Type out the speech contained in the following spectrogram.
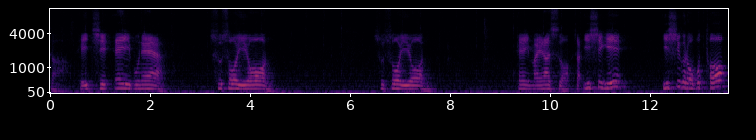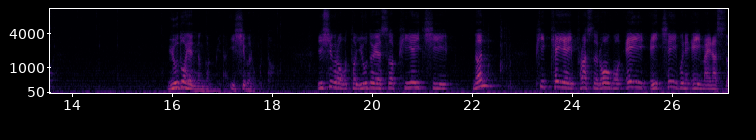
자, HA분의 수소이온 수소이온 A 자, 이 식이 이 식으로부터 유도했는 겁니다. 이 식으로부터. 이 식으로부터 유도해서 pH는 pKa 플러스 로그 A, HA분의 A 마이너스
